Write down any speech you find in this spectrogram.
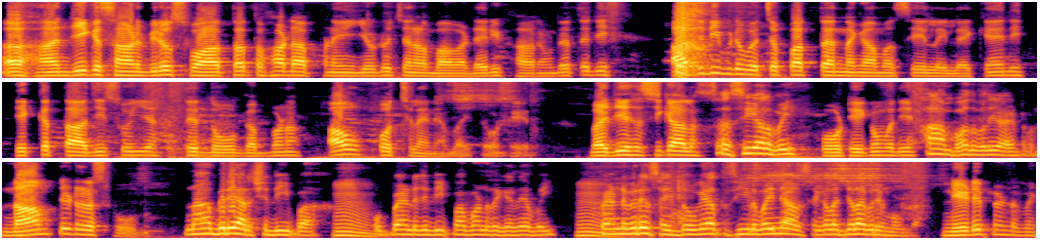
ਹਾਂਜੀ ਕਿਸਾਨ ਵੀਰੋ ਸਵਾਗਤ ਆ ਤੁਹਾਡਾ ਆਪਣੇ YouTube channel Bawa dairy farm ਦੇ ਉੱਤੇ ਜੀ। ਅੱਜ ਦੀ ਵੀਡੀਓ ਵਿੱਚ ਆਪਾਂ ਤਿੰਨ ਗਾਵਾਂ ਸੇਲ ਲਈ ਲੈ ਕੇ ਆਏ ਜੀ। ਇੱਕ ਤਾਜੀ ਸੂਈ ਆ ਤੇ ਦੋ ਗੱਬਣ। ਆਓ ਪੁੱਛ ਲੈਨੇ ਆ ਬਾਈ ਤੁਹਾਡੇ ਬਾਈ ਜੀ ਸਤਿ ਸ਼੍ਰੀ ਅਕਾਲ। ਸਤਿ ਸ਼੍ਰੀ ਅਕਾਲ ਬਾਈ। ਹੋ ਠੀਕ ਹੋ? ਵਧੀਆ? ਹਾਂ ਬਹੁਤ ਵਧੀਆ ਆਈਟਮ ਨਾਮ ਤੇ ਐਡਰੈਸ ਬੋਲ ਨਾਮ ਵੀਰੇ ਅਰਸ਼ਦੀਪ ਆ। ਉਹ ਪਿੰਡ ਚ ਦੀਪਾ ਪਿੰਡ ਦੇ ਕਹਿੰਦੇ ਆ ਬਾਈ। ਪਿੰਡ ਵੀਰੇ ਸੈਦੋ ਗਿਆ ਤਹਿਸੀਲ ਬਾਈ ਨਿਹਾਲ ਸਿੰਘ ਵਾਲਾ ਜ਼ਿਲ੍ਹਾ ਵੀਰੇ ਮੋਗਾ। ਨੇੜੇ ਪਿੰਡ ਬਾਈ?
